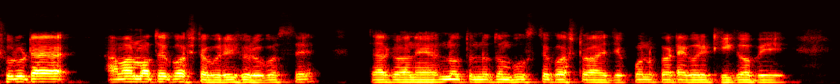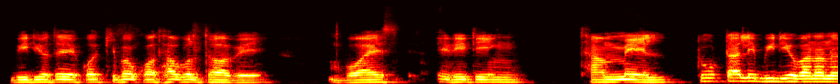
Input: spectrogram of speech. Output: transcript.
শুরুটা আমার মতই কষ্ট করে শুরু করছে। যার কারণে নতুন, নতুন বুঝতে কষ্ট হয় যে কোন ক্যাটেগরি ঠিক হবে, ভিডিওতে কীভাবে কথা বলতে হবে, voice editing, thumbnail totally video বানানো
